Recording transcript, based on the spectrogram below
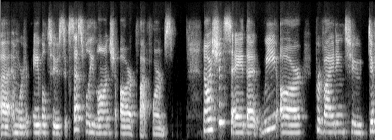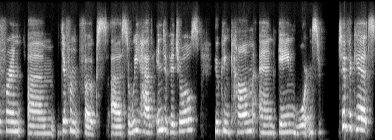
uh, and we're able to successfully launch our platforms. Now, I should say that we are providing to different, um, different folks. Uh, so we have individuals who can come and gain Wharton certificates.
